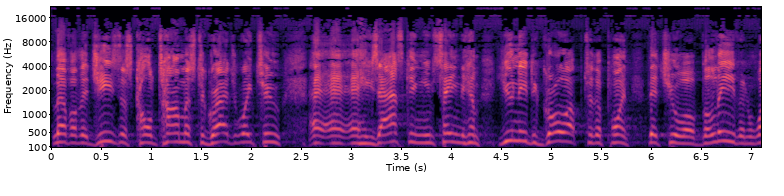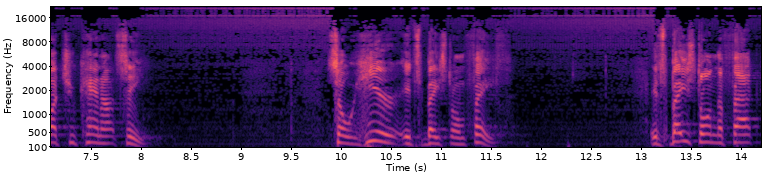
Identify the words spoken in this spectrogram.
level that Jesus called Thomas to graduate to, and, he's asking him, saying to him, You need to grow up to the point that you will believe in what you cannot see. So here it's based on faith. It's based on the fact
